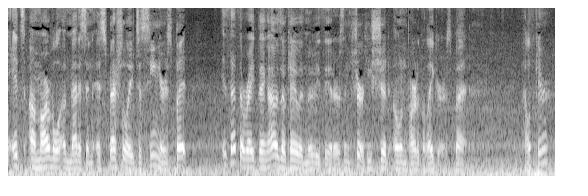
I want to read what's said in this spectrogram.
it's a marvel of medicine, especially to seniors, but is that the right thing? I was okay with movie theaters, and sure, he should own part of the Lakers, but healthcare?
